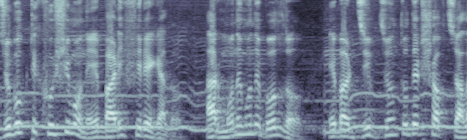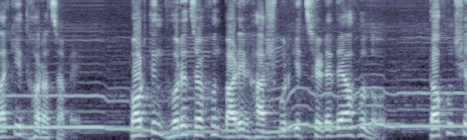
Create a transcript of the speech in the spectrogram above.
যুবকটি খুশি মনে বাড়ি ফিরে গেল আর মনে মনে বলল, এবার জীবজন্তুদের সব চালাকি ধরা যাবে। পরদিন ভোরে যখন বাড়ির হাঁস মুরগি ছেড়ে দেওয়া হলো, তখন সে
